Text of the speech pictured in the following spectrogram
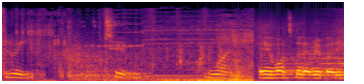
three, two, one. Hey, what's good, everybody?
